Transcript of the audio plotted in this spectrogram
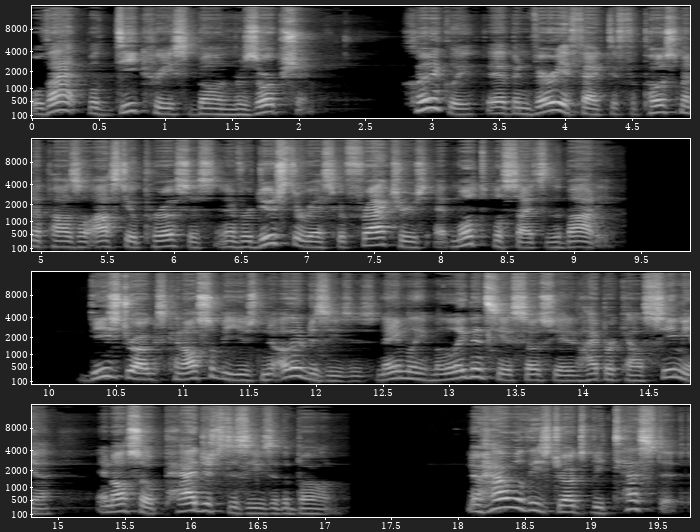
Well, that will decrease bone resorption. Clinically, they have been very effective for postmenopausal osteoporosis and have reduced the risk of fractures at multiple sites of the body. These drugs can also be used in other diseases, namely malignancy associated hypercalcemia and also Paget's disease of the bone. Now, how will these drugs be tested?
